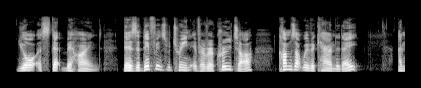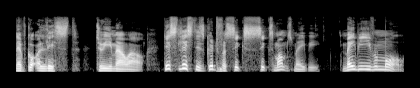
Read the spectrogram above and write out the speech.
you're a step behind. There's a difference between if a recruiter comes up with a candidate and they've got a list to email out. This list is good for six six months maybe, maybe even more.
